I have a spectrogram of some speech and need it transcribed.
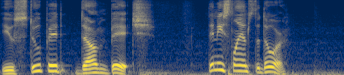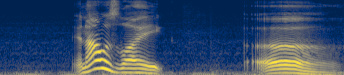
"You stupid dumb bitch." Then he slams the door. And I was like, oh.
